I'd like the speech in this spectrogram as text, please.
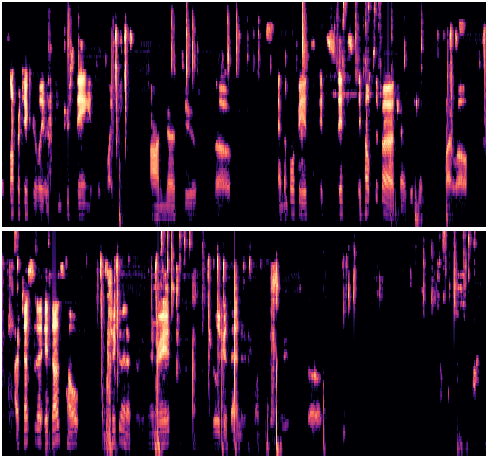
it's not particularly interesting. It's just like on nerf too. So, and the four piece, it's it's it helps with uh, transition quite well. I've tested it. It does help particularly in a 30 man raid, it's really good then if you want to go through. So, I mean, God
